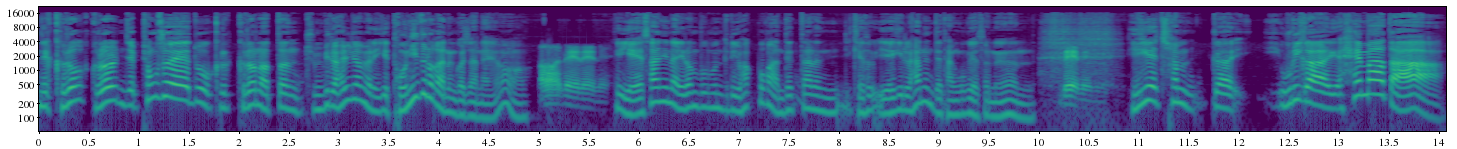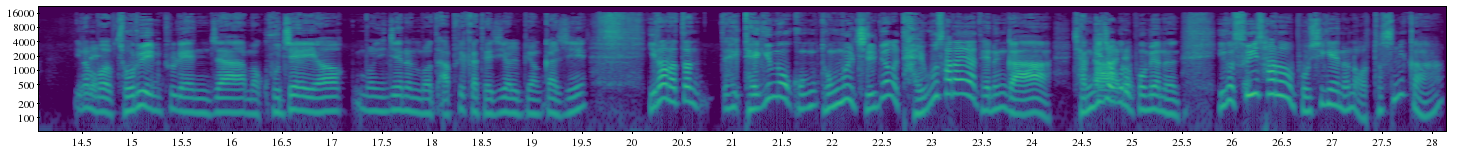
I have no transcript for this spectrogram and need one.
근데 그러 그럴 이제 평소에도 그, 런 어떤 준비를 하려면 이게 돈이 들어가는 거잖아요. 아, 네, 네, 네. 예산이나 이런 부분들이 확보가 안 됐다는 계속 얘기를 하는데 당국에서는 네, 네. 이게 참 그러니까 우리가 해마다 이런 네. 뭐 조류 인플루엔자, 뭐 구제역, 뭐 이제는 뭐 아프리카 돼지열병까지 이런 어떤 대, 규모 동물 질병을 달고 살아야 되는가 장기적으로 아, 네. 보면은 이거 수의사로 보시기에는 어떻습니까?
